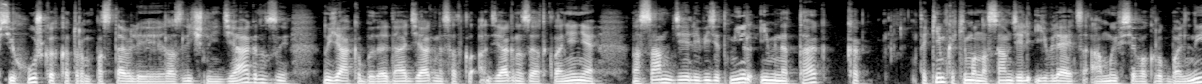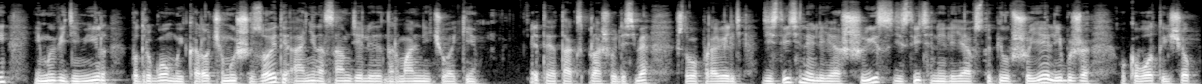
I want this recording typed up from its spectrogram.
психушках, которым поставили различные диагнозы, ну якобы, да, да диагноз, откла... диагнозы отклонения, на самом деле видят мир именно так, как таким, каким он на самом деле и является, а мы все вокруг больны, и мы видим мир по-другому, и, короче, мы шизоиды, а они на самом деле нормальные чуваки. Это я так спрашиваю для себя, чтобы проверить, действительно ли я шиз, действительно ли я вступил в шуе, либо же у кого-то еще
